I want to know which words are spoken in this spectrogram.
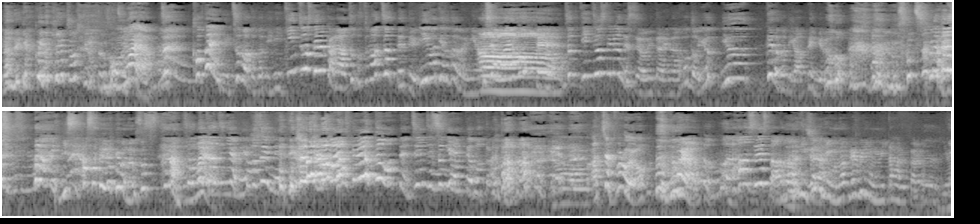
なんで逆に緊張してるってほんまや。答えに詰まった時に緊張してるからちょっと詰まっちゃってっていう言い訳のために私は前もってちょっと緊張してるんですよみたいなことを言言ってた時があってんけど。嘘つくない見透かされるような嘘つくなほんまや感じには見えませんねって言われてると思って人事すげえって思ったことあっちはプロよそうやまあ反省したあの日から何十人も何百人も見たはるからうん結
